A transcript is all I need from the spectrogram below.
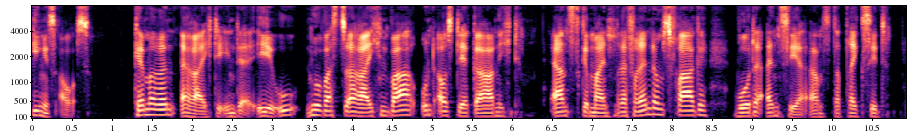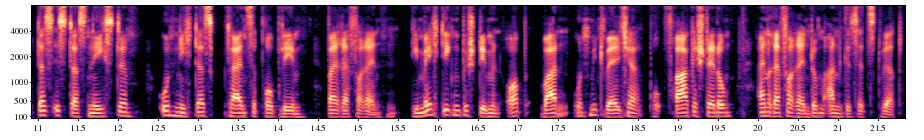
ging es aus. Cameron erreichte in der EU nur was zu erreichen war und aus der gar nicht ernst gemeinten Referendumsfrage wurde ein sehr ernster Brexit. Das ist das nächste, und nicht das kleinste Problem bei Referenten. Die Mächtigen bestimmen, ob, wann und mit welcher Fragestellung ein Referendum angesetzt wird.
